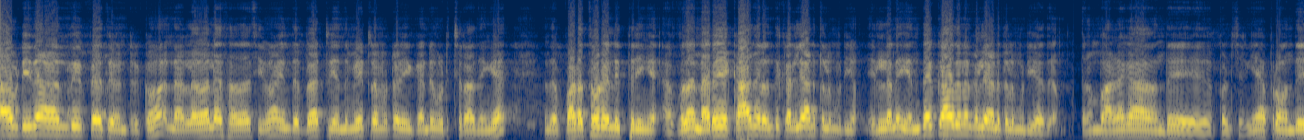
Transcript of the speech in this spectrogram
அப்படிதான் வந்து பேச வேண்டியிருக்கோம். நல்ல வேலை சதாசிவம் இந்த பேட்டரி இந்த மீட்டரை மட்டும் நீங்கள் கண்டுபிடிச்சிடாதீங்க. இந்த படத்தோட நிறுத்துறீங்க அப்பதான் நிறைய காதல் வந்து கல்யாணத்தில் முடியும். இல்லைன்னா எந்த காதலும் கல்யாணத்தில் முடியாது. ரொம்ப அழகாக வந்து படிச்சிருக்கீங்க அப்புறம் வந்து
